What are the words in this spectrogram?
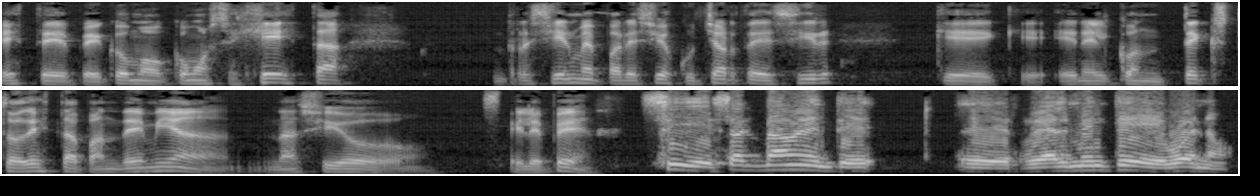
este EP? ¿Cómo, ¿Cómo se gesta? Recién me pareció escucharte decir que, que en el contexto de esta pandemia nació el EP. Sí, exactamente. Eh, realmente, bueno,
